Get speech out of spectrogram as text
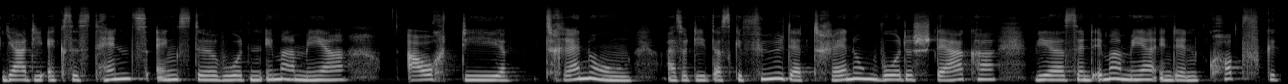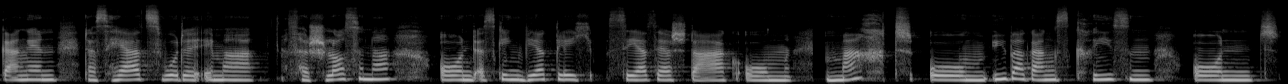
Ja, die Existenzängste wurden immer mehr. Auch die Trennung, also die, das Gefühl der Trennung wurde stärker. Wir sind immer mehr in den Kopf gegangen. Das Herz wurde immer verschlossener und es ging wirklich sehr, sehr stark um Macht, um Übergangskrisen und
